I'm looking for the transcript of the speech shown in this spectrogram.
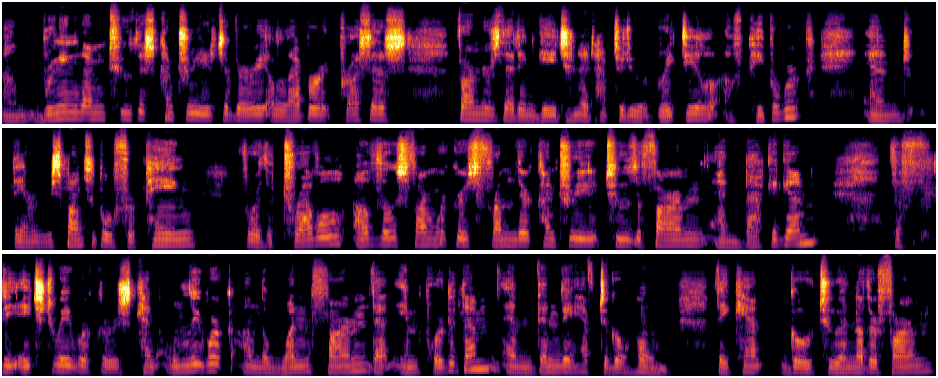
um, bringing them to this country. It's a very elaborate process. Farmers that engage in it have to do a great deal of paperwork, and they are responsible for paying for the travel of those farm workers from their country to the farm and back again the, the H2A workers can only work on the one farm that imported them, and then they have to go home. They can't go to another farm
